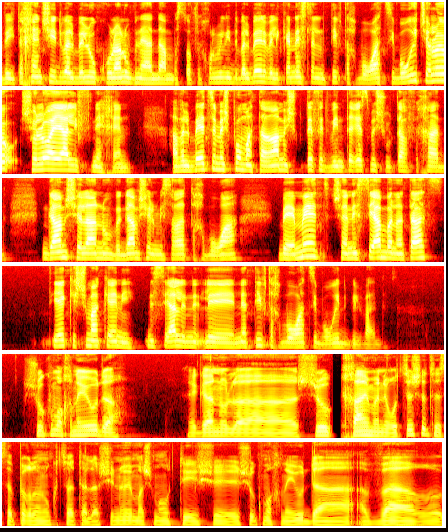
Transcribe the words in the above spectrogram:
וייתכן שיתבלבלו, כולנו בני אדם בסוף יכולים להתבלבל ולהיכנס לנתיב תחבורה ציבורית שלא, שלא היה לפני כן. אבל בעצם יש פה מטרה משותפת ואינטרס משותף אחד, גם שלנו וגם של משרד התחבורה, באמת שהנסיעה בנת"צ תהיה כשמה כן היא, נסיעה לנתיב תחבורה ציבורית בלבד. שוק מחנה יהודה, הגענו לשוק. חיים, אני רוצה שתספר לנו קצת על השינוי המשמעותי ששוק מחנה יהודה עבר.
